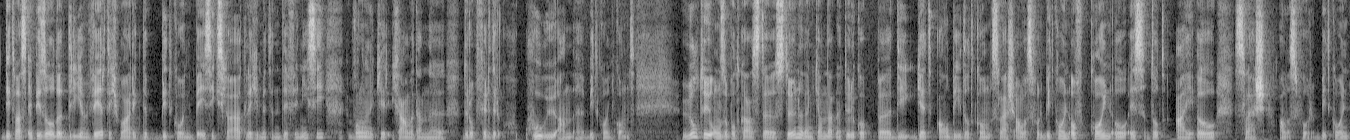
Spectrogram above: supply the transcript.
Dit was episode 43, waar ik de Bitcoin Basics ga uitleggen met een definitie. Volgende keer gaan we dan uh, erop verder hoe u aan uh, Bitcoin komt. Wilt u onze podcast uh, steunen, dan kan dat natuurlijk op die getalbi.com slash alles voor bitcoin of coinos.io slash alles voor bitcoin.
